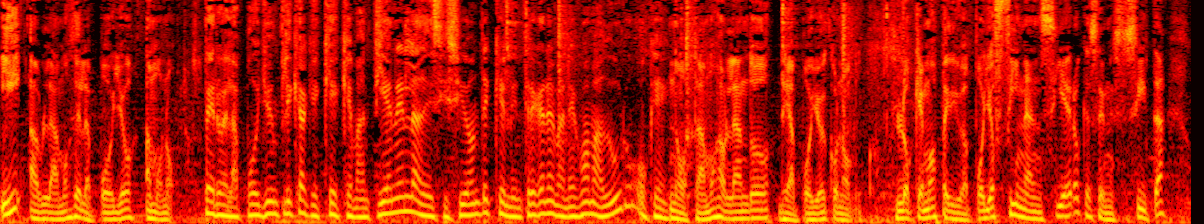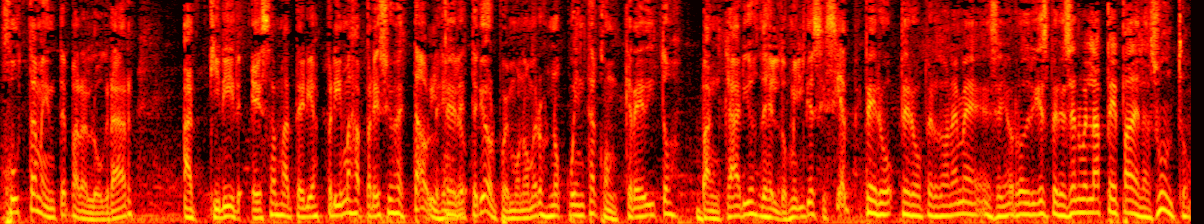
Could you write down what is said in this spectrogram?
y hablamos del apoyo a monómeros. Pero el apoyo implica que, que, que mantienen la decisión de que le entregan el manejo a Maduro o qué? No, estamos hablando de apoyo económico. Lo que hemos pedido, apoyo financiero que se necesita justamente para lograr adquirir esas materias primas a precios estables en el exterior, pues Monómeros no cuenta con créditos bancarios desde el 2017. Pero, pero perdóneme, señor Rodríguez, pero esa no es la pepa del asunto.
